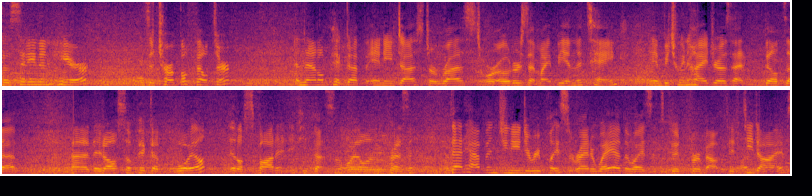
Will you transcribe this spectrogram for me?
So sitting in here is a charcoal filter, and that'll pick up any dust or rust or odors that might be in the tank. In between hydros, that builds up. Uh, they'd also pick up oil. It'll spot it if you've got some oil in the present. If that happens, you need to replace it right away. Otherwise, it's good for about 50 dives.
